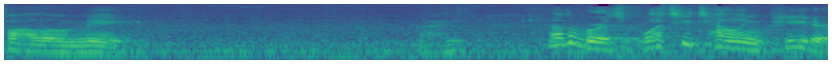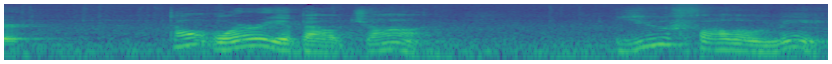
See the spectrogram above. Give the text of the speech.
follow me. In other words, what's he telling Peter? Don't worry about John. You follow me.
